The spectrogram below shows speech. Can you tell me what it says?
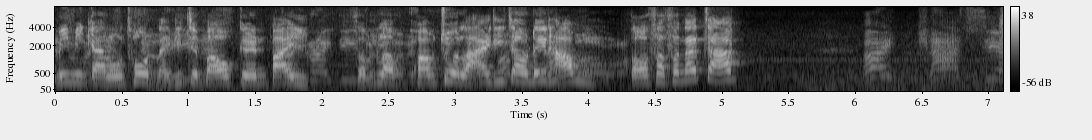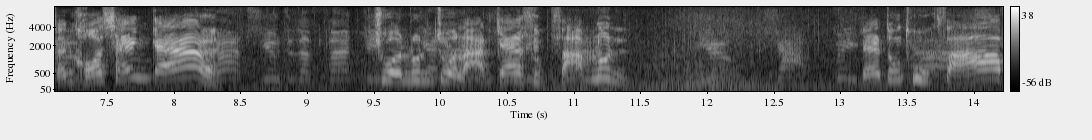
ไม่มีการลงโทษไหนที่จะเบาเกินไปสำหรับความชั่วร้ายที่เจ้าได้ทำต่อศาสนาจักร ฉันขอแช่งแก ชั่วรุ่นชั่วหลานแก 13 รุ่น You shall be แกจงถูกสาป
